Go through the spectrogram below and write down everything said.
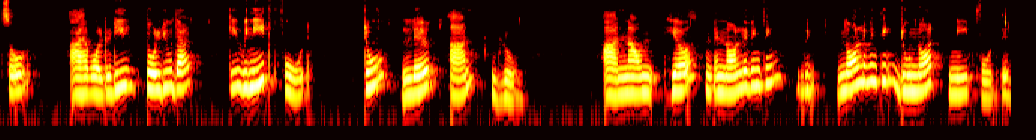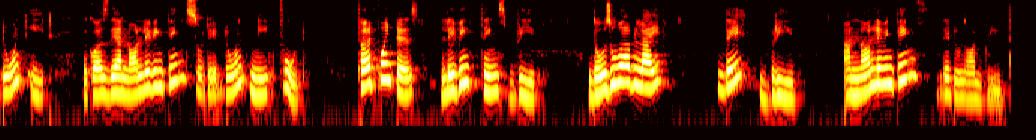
So i have already told you that okay, we need food to live and grow. And now here in non-living thing non-living thing do not need food. They don't eat because they are non living things, so they don't need food. Third point is living things breathe. Those who have life, they breathe, and non living things, they do not breathe.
